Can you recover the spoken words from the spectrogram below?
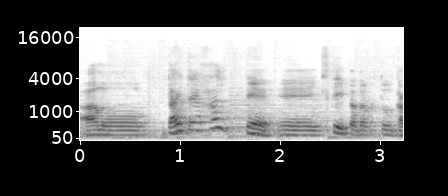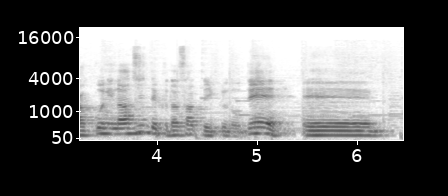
あの大体入って、えー、来ていただくと学校に馴染んでくださっていくので、えー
